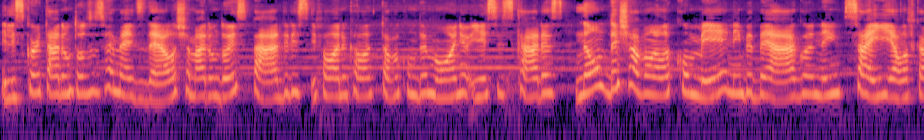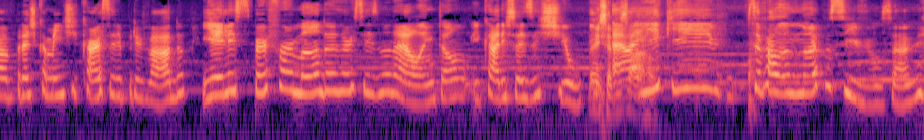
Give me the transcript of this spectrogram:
Eles cortaram todos os remédios dela, chamaram dois padres e falaram que ela tava com demônio. E esses caras não deixavam ela comer, nem beber água, nem sair. Ela ficava praticamente de cárcere privado. E eles performando o exorcismo nela. Então, e cara, isso existiu. Não, isso é bizarro. aí que você fala, não é possível, sabe?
